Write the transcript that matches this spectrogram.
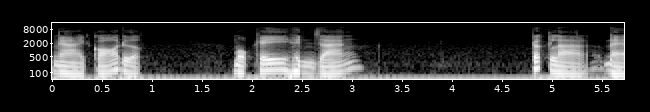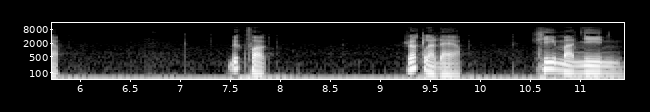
ngài có được một cái hình dáng rất là đẹp đức phật. Rất là đẹp. Khi mà nhìn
